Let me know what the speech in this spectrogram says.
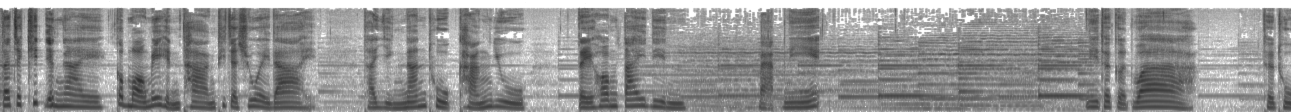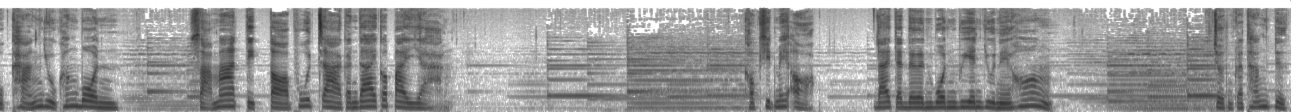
แต่จะคิดยังไงก็มองไม่เห็นทางที่จะช่วยได้ถ้าหญิงนั้นถูกขังอยู่ ในห้องใต้ดิน แบบนี้ นี่ถ้าเกิดว่า เธอถูกขังอยู่ข้างบน สามารถติดต่อพูดจากันได้ก็ไปอย่าง เขาคิดไม่ออก ได้แต่เดินวนเวียนอยู่ในห้อง จนกระทั่งดึก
